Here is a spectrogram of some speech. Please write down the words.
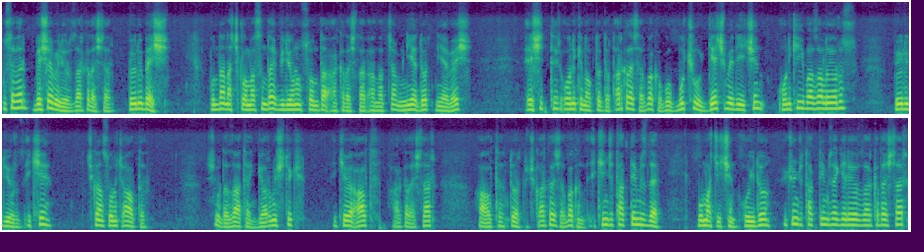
bu sefer 5'e bölüyoruz arkadaşlar. Bölü 5. Bundan açıklamasını da videonun sonunda arkadaşlar anlatacağım. Niye 4 niye 5? Eşittir 12.4. Arkadaşlar bakın bu buçuğu geçmediği için 12'yi baz alıyoruz. Bölü diyoruz 2. Çıkan sonuç 6. Şurada zaten görmüştük. 2 ve alt arkadaşlar 6 4.5. Arkadaşlar bakın ikinci taktiğimiz de bu maç için uydu. Üçüncü taktiğimize geliyoruz arkadaşlar.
